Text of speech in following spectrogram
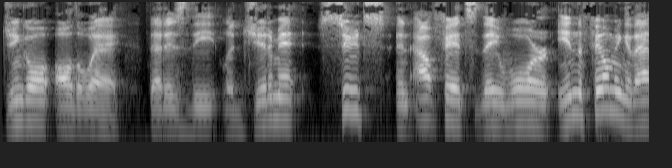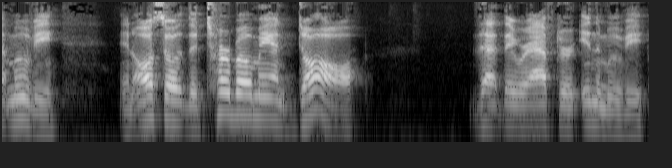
Jingle All the Way. That is the legitimate suits and outfits they wore in the filming of that movie. And also the Turbo Man doll that they were after in the movie.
